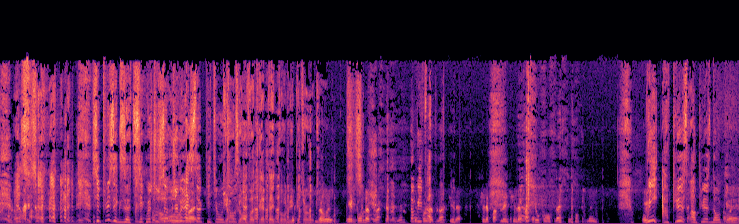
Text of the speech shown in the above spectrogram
C'est plus exotique. Moi, je trouve ça, oh, j'aimerais ça que Peter O'Toole. Puis on, on voterait peut-être pour lui, Peter ben O'Toole. Et pour le bloc, Caroline, pour le bloc, c'est la, partie au complexe qui est confinée. Oui, en plus, en plus, donc... Ah euh,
